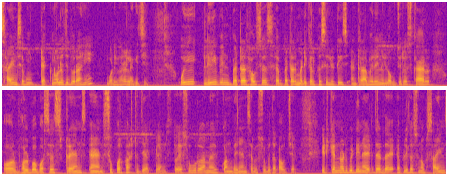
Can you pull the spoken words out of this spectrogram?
ସାଇନ୍ସ ଏବଂ ଟେକ୍ନୋଲୋଜି ଦ୍ୱାରା ହିଁ ବଢ଼ିବାରେ ଲାଗିଛି we live in better houses have better medical facilities and travel in luxurious car or Volvo buses trains and superfast jet planes ତ ଏସବୁରୁ ଆମେ କନଭିନିଏନ୍ସ ଆମେ ସୁବିଧା ପାଉଛେ it can not be denied that the application of science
